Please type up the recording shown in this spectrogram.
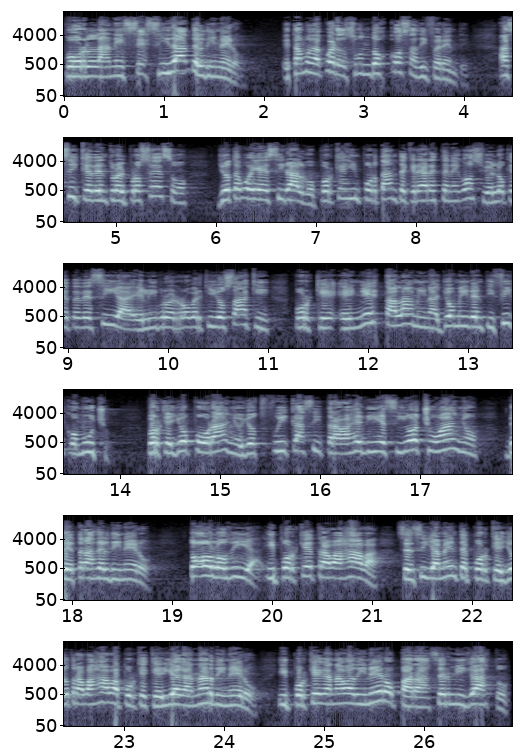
por la necesidad del dinero. ¿Estamos de acuerdo? Son dos cosas diferentes. Así que dentro del proceso, yo te voy a decir algo, ¿por qué es importante crear este negocio? Es lo que te decía el libro de Robert Kiyosaki, porque en esta lámina yo me identifico mucho, porque yo por año, yo fui casi, trabajé 18 años detrás del dinero todos los días. ¿Y por qué trabajaba? Sencillamente porque yo trabajaba porque quería ganar dinero. ¿Y por qué ganaba dinero? Para hacer mis gastos.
